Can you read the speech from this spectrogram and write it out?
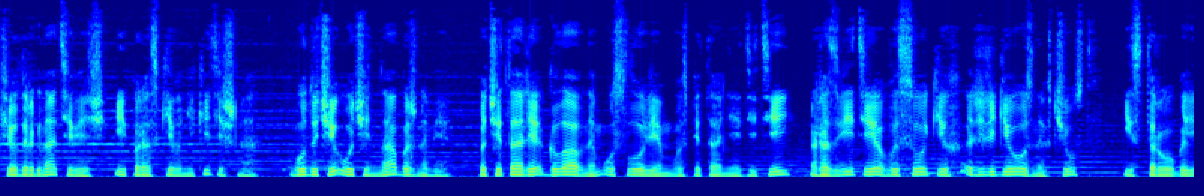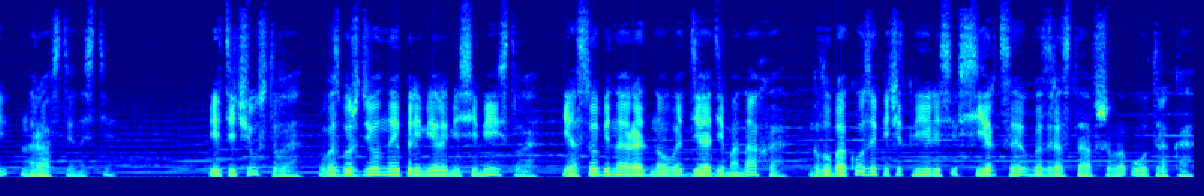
Федор Игнатьевич и Пороскева Никитична, будучи очень набожными, почитали главным условием воспитания детей развитие высоких религиозных чувств и строгой нравственности. Эти чувства, возбужденные примерами семейства и особенно родного дяди-монаха, глубоко запечатлелись в сердце возраставшего отрока,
